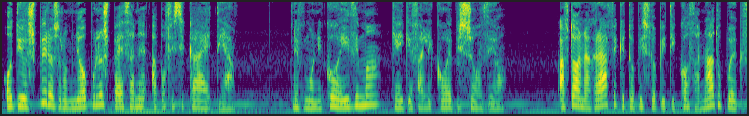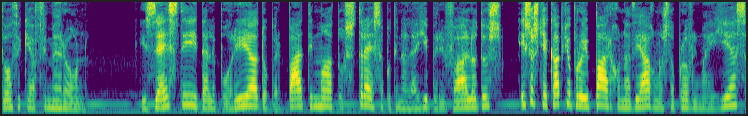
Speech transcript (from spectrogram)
ότι ο Σπύρος Ρωμιόπουλος πέθανε από φυσικά αίτια. Πνευμονικό είδημα και εγκεφαλικό επεισόδιο. Αυτό αναγράφει και το πιστοποιητικό θανάτου που εκδόθηκε αυθημερών. Η ζέστη, η ταλαιπωρία, το περπάτημα, το στρες από την αλλαγή περιβάλλοντος, ίσως και κάποιο προϋπάρχον αδιάγνωστο πρόβλημα υγείας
